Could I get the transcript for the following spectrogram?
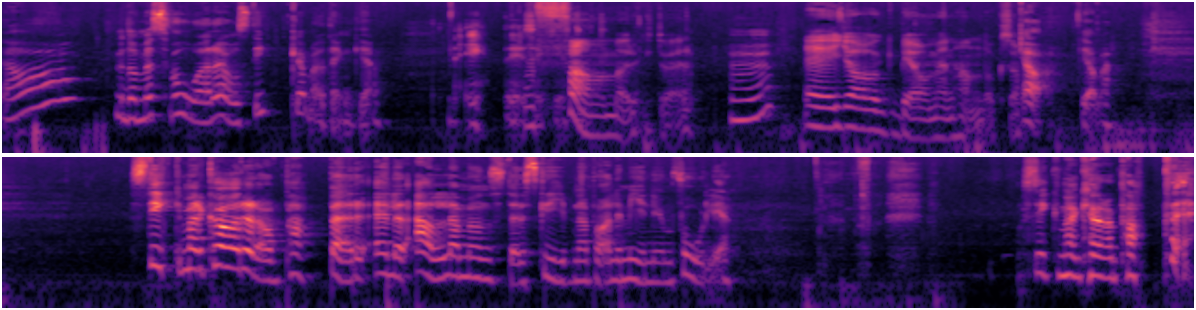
Ja, men de är svåra att sticka med tänker jag. Nej, det är säkert. Fan vad mörkt du är. Mm. Eh, jag blir av med en hand också. Ja, jag med. Stickmarkörer av papper eller alla mönster skrivna på aluminiumfolie. Stickmarkör av papper.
